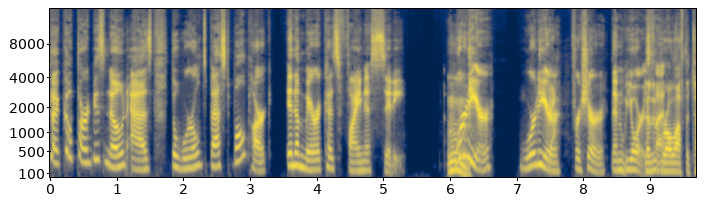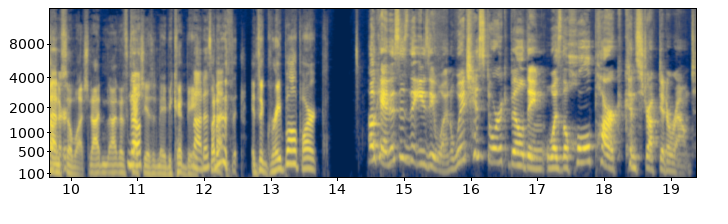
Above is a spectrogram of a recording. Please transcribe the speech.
Petco Park is known as the world's best ballpark in America's finest city. mm, Wordier, wordier Yeah. for sure than yours. doesn't roll off the tongue better. so much. Not not as catchy as it maybe could be. not as but much. is, it's a great ballpark. Okay, this is the easy one. Which historic building was the whole park constructed around?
